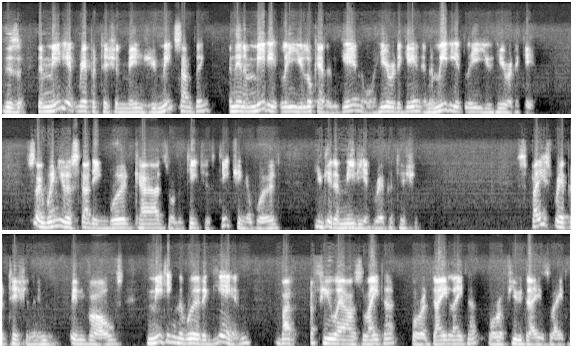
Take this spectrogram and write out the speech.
There's a, immediate repetition means you meet something and then immediately you look at it again or hear it again and immediately you hear it again. So when you are studying word cards or the teacher's teaching a word, you get immediate repetition. Spaced repetition in, involves meeting the word again, but a few hours later, or a day later, or a few days later.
